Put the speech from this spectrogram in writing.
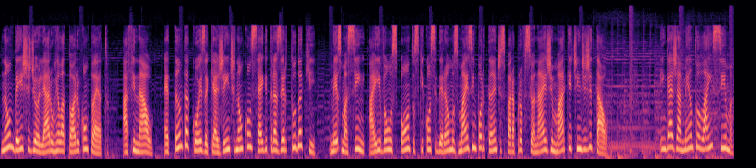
não deixe de olhar o relatório completo. Afinal, é tanta coisa que a gente não consegue trazer tudo aqui. Mesmo assim, aí vão os pontos que consideramos mais importantes para profissionais de marketing digital. Engajamento lá em cima.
